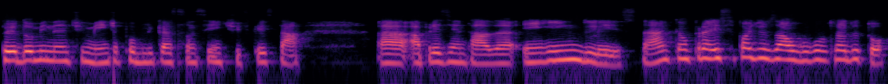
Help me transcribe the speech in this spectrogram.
predominantemente a publicação científica está uh, apresentada em inglês, tá? Então, para isso, pode usar o Google Tradutor.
